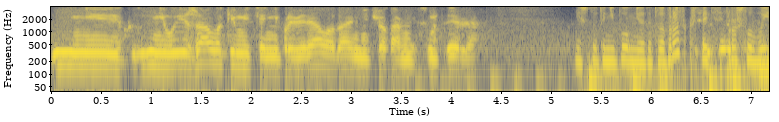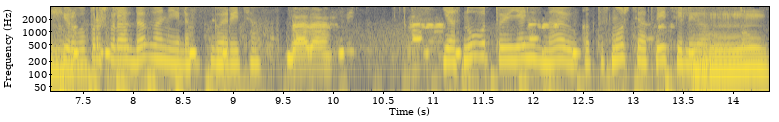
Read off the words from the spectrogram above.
Не, не выезжала комиссия, не проверяла, да, ничего там не смотрели. Я что-то не помню этот вопрос, кстати, с прошлого эфира. Вы в прошлый раз, да, звонили, говорите? Да, да. Ясно. Ну вот я не знаю, как ты сможете ответить или... Ну,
